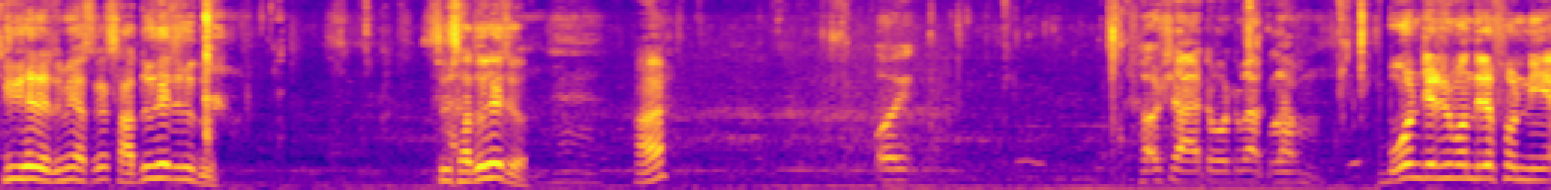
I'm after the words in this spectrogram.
কি খেয়েছো তুমি আজকে? সাধু খেয়েছো শুধু? তুমি সাধু খেয়েছো? হ্যাঁ? ওই শসা টমেটো মাখলাম। বোন জেঠুর মন্দিরে ফোন নিয়ে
